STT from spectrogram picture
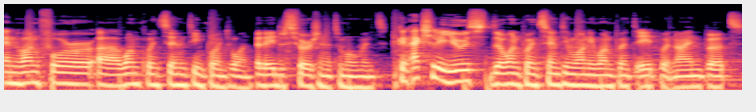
and one for uh, 1.17.1, the latest version at the moment. You can actually use the 1.71 in 1.8.9, but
